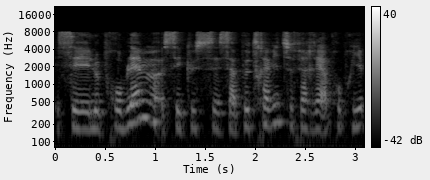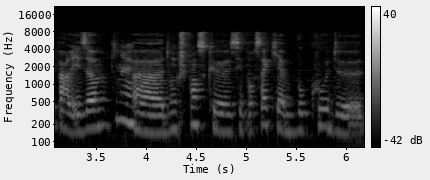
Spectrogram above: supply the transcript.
C'est le problème, c'est que ça peut très vite se faire réapproprier par les hommes. Ouais. Euh, donc je pense que c'est pour ça qu'il y a beaucoup de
